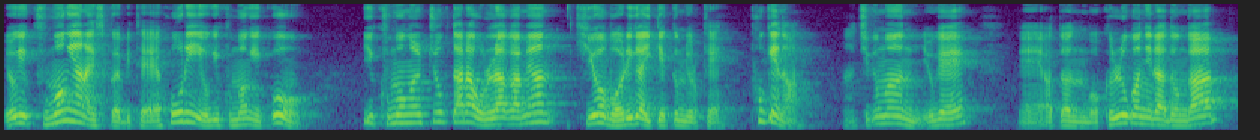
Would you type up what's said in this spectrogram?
여기 구멍이 하나 있을 거예요. 밑에 홀이 여기 구멍이 있고 이 구멍을 쭉 따라 올라가면 기어 머리가 있게끔 이렇게 포개 놔. 어, 지금은 이게 예, 어떤 뭐 글루건이라던가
